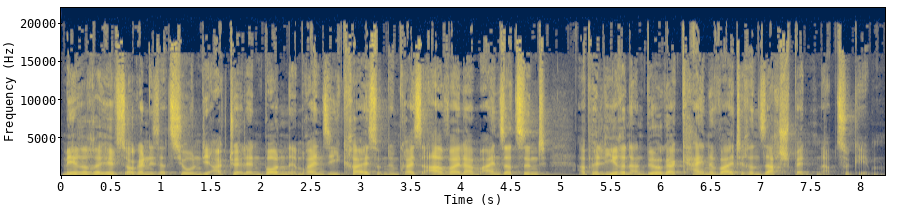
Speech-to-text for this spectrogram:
Mehrere Hilfsorganisationen, die aktuell in Bonn, im Rhein-Sieg-Kreis und im Kreis Ahrweiler im Einsatz sind, appellieren an Bürger, keine weiteren Sachspenden abzugeben.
